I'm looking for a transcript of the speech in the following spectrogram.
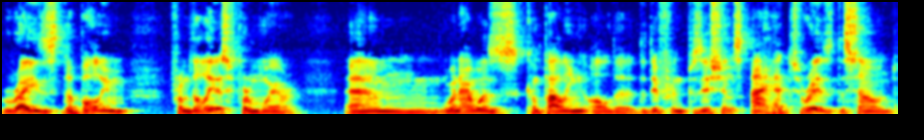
raise the volume from the latest firmware um, when I was compiling all the, the different positions. I had to raise the sound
